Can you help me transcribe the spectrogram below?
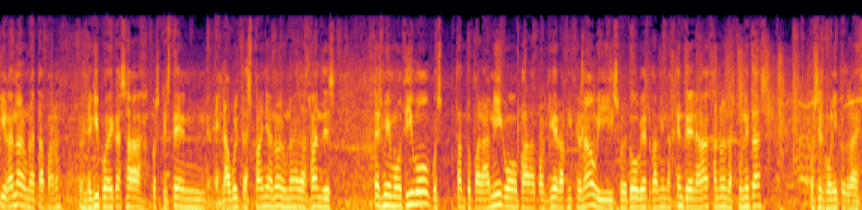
y ganar una etapa, ¿no? El equipo de casa pues que esté en, la Vuelta a España, ¿no? En una de las grandes es mi motivo, pues tanto para mí como para cualquier aficionado y sobre todo ver también a gente de naranja en las cunetas, pues es bonito otra vez.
